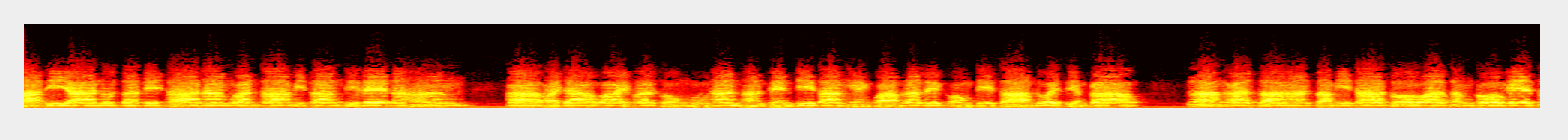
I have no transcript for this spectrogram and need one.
าติยานุสติทานังวันทามิตังทิเรนัง ข้าพระเจ้าไหว้พระสงฆ์หมู่นั้นอันเป็นที่ตั้งแห่งความระลึกองค์ที่สามด้วยเสียงกล่าวสังฆัสสาหัสมิทาโสวะ สังโฆเมส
